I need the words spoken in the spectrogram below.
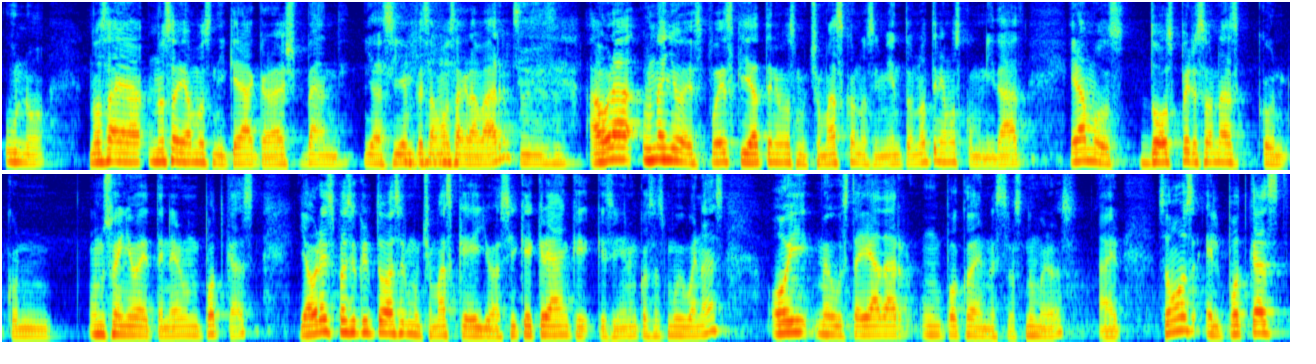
1, no, sabía- no sabíamos ni que era GarageBand y así empezamos a grabar. Sí, sí, sí. Ahora, un año después que ya tenemos mucho más conocimiento, no teníamos comunidad, éramos dos personas con, con un sueño de tener un podcast y ahora Espacio Cripto va a ser mucho más que ello, así que crean que, que se vienen cosas muy buenas. Hoy me gustaría dar un poco de nuestros números. A ver, somos el podcast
